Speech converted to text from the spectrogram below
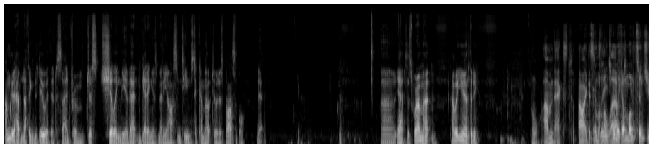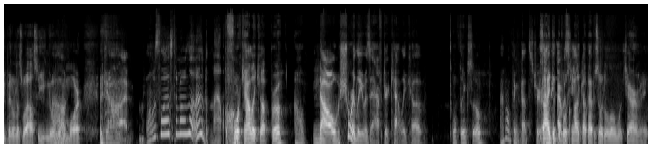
I'm going to have nothing to do with it aside from just chilling the event and getting as many awesome teams to come out to it as possible. Yeah. Uh, yeah, so that's where I'm at. How about you, Anthony? Oh, I'm next. Oh, I guess I'm It's, on the it's been like a month since you've been on as well, so you can go a little Oh. bit more. God, when was the last time I was on? It hasn't been that long. Before Cali Cup, bro. Oh no, surely it was after Cali Cup. don't think so. I don't think that's true. 'Cause I, did think the was- post Cali Cup episode alone with Jeremy.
